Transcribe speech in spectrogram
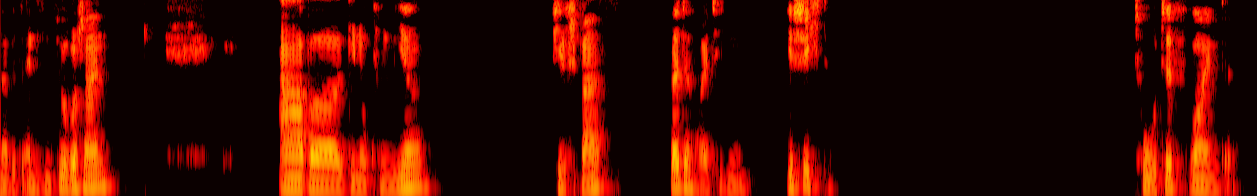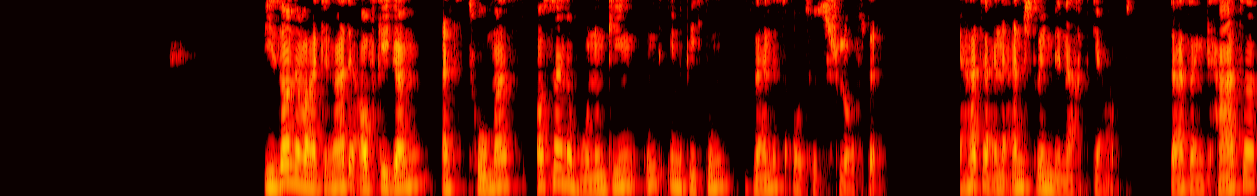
und habe jetzt endlich einen Führerschein. Aber genug von mir. Viel Spaß bei der heutigen Geschichte. Tote Freunde. Die Sonne war gerade aufgegangen, als Thomas aus seiner Wohnung ging und in Richtung seines Autos schlurfte. Er hatte eine anstrengende Nacht gehabt, da sein Kater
